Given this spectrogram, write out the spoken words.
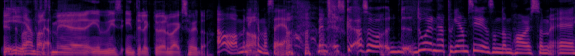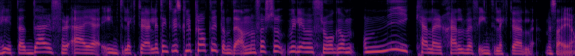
just det, fast med en viss intellektuell verkshöjd? Ja, men det kan man säga. Men sku, alltså, då den här programserien som de har som eh, heter Därför är jag intellektuell. Jag tänkte vi skulle prata lite om den, men först så vill jag väl fråga om, om ni kallar er själva för intellektuella, Messiah?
